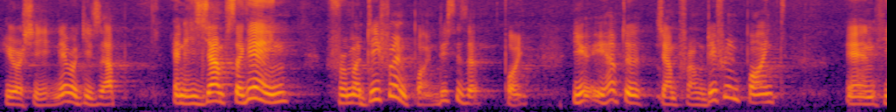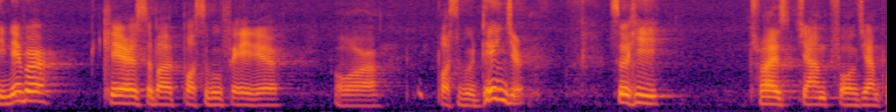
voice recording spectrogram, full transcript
he or she never gives up. And he jumps again from a different point. This is a point. You, you have to jump from a different point, and he never cares about possible failure or possible danger. So he tries jump, fall, jump,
